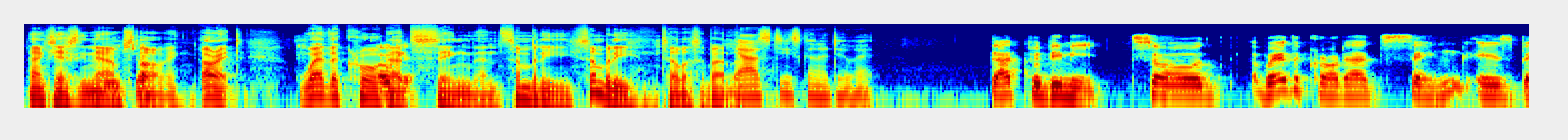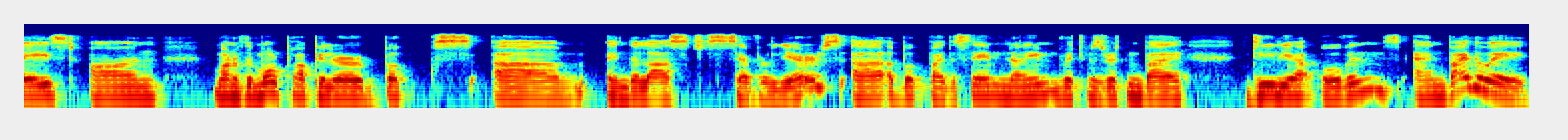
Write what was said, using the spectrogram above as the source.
Thanks, Jesse. Now I'm Good job. starving. All right. Where the crawdads Okay. sing, then. Somebody, somebody tell us about that. Yazdi's going to do it. That would be me. So, Where the Crawdads Sing is based on one of the more popular books um, in the last several years, uh, a book by the same name, which was written by Delia Owens. And by the way,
